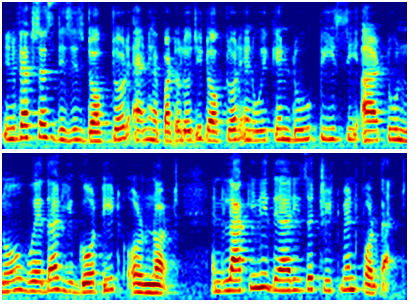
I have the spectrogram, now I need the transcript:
infectious disease doctor and hepatology doctor and we can do PCR to know whether you got it or not. And luckily, there is a treatment for that.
